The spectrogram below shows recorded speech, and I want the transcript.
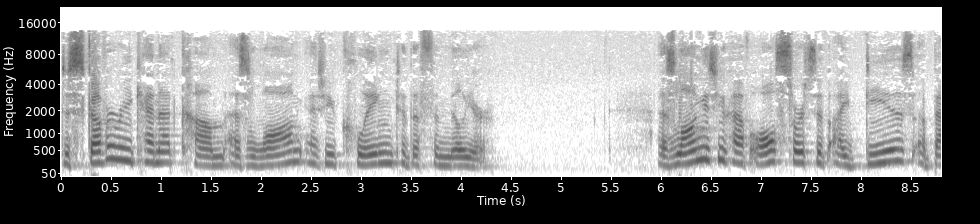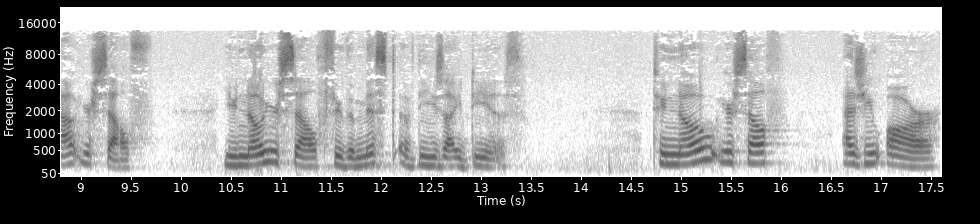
Discovery cannot come as long as you cling to the familiar. As long as you have all sorts of ideas about yourself, you know yourself through the mist of these ideas. To know yourself as you are,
